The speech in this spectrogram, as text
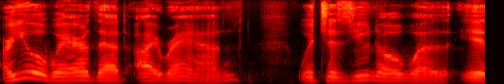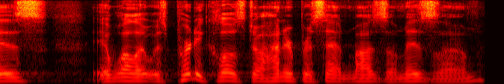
Are you aware that Iran, which as you know was, is, eh, well, it was pretty close to 100% Muslim Islam,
